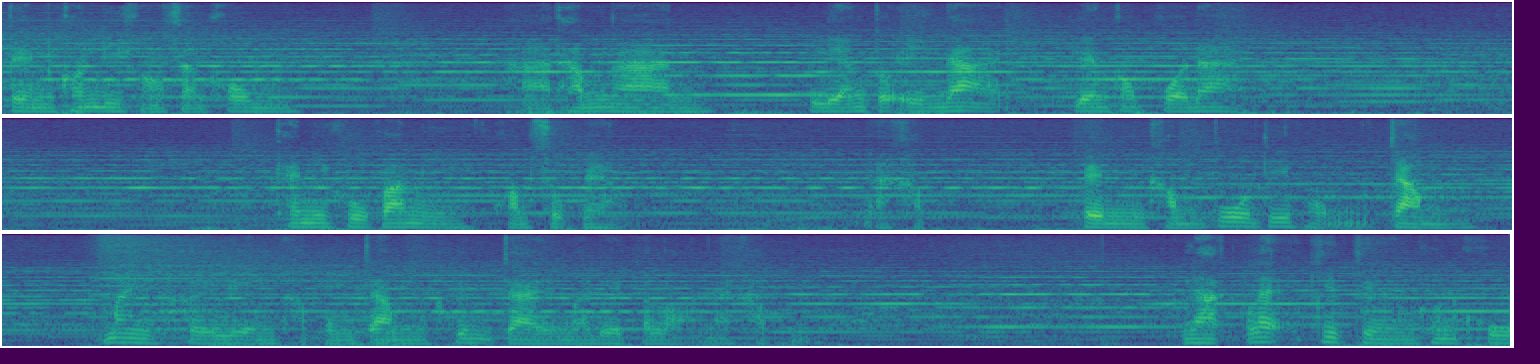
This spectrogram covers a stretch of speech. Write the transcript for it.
เป็นคนดีของสังคม หาทำงานเลี้ยงตัวเองได้ เลี้ยงครอบครัวได้ แค่นี้ครูก็มีความสุขแล้วนะครับ เป็นคำพูดที่ผมจำไม่เคยลืมครับผมจำขึ้นใจมาโดยตลอดนะครับ รักและคิดถึงคุณครู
